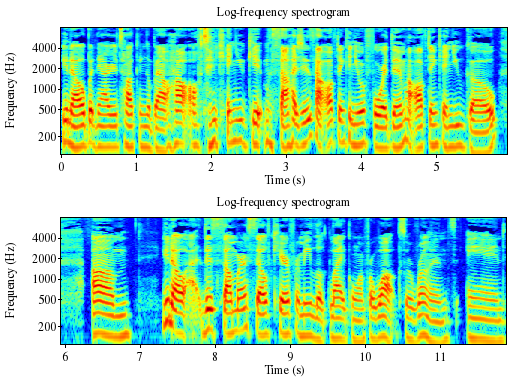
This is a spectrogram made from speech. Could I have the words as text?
you know, but now you're talking about how often can you get massages? How often can you afford them? How often can you go? Um, you know, this summer self care for me looked like going for walks or runs. And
